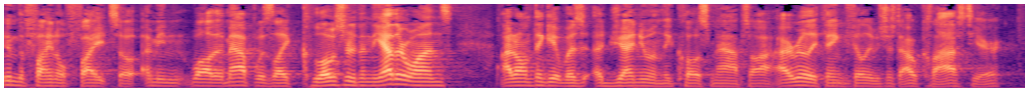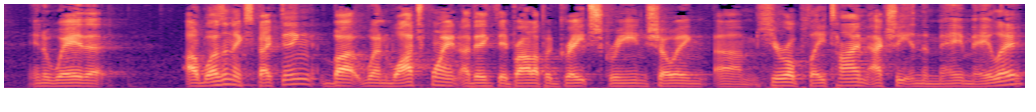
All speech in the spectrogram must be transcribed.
in the final fight. So, I mean, while the map was like closer than the other ones, I don't think it was a genuinely close map. So, I really think Philly was just outclassed here in a way that I wasn't expecting. But when Watchpoint, I think they brought up a great screen showing um, hero playtime actually in the Mei melee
